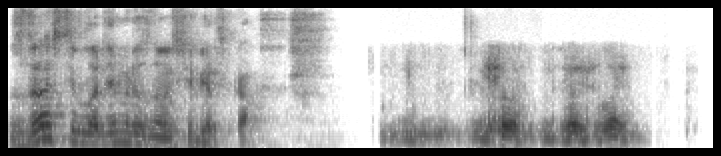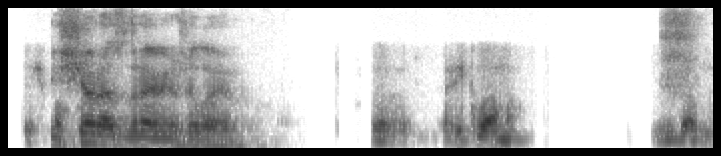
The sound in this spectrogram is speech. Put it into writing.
Здравствуйте, Владимир из Новосибирска. Еще здравия желаю. Еще раз здравия желаю. Э, реклама недавно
